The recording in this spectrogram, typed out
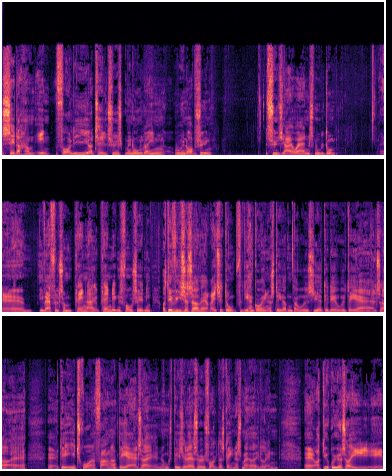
sætter ham ind for lige at tale tysk med nogen derinde uden opsyn, synes jeg jo er en smule dumt. Øh, I hvert fald som plan, planlægningsforudsætning. Og det viser sig at være rigtig dumt, fordi han går ind og stikker dem derude og siger, at det derude, det er altså... Øh, øh det I tror er fanger, det er altså øh, nogle specielle folk, der skal ind og smadre et eller andet. Øh, og de ryger så i øh,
